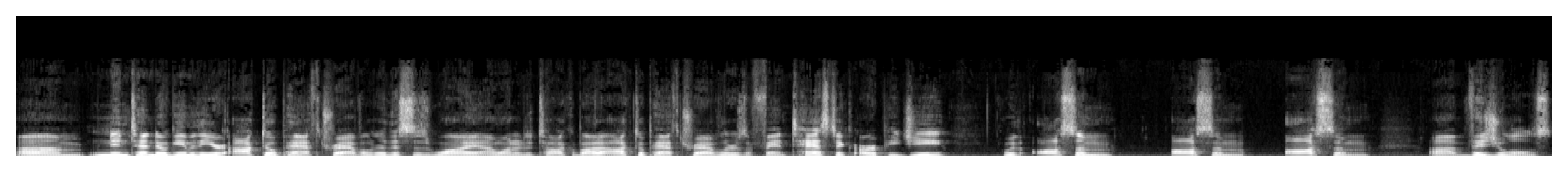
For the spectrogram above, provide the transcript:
Um, Nintendo Game of the Year Octopath Traveler. This is why I wanted to talk about it. Octopath Traveler is a fantastic RPG with awesome, awesome, awesome uh, visuals.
